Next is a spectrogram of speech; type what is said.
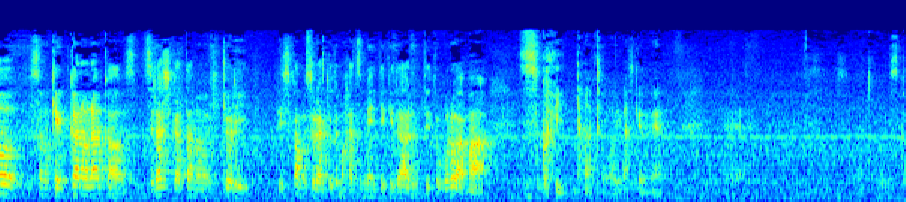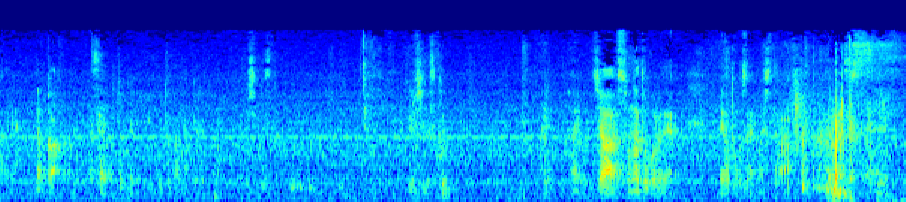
その結果のなんかずらし方の飛距離でしかもそれはとても発明的であるっていうところはまあすごいなと思いますけどね、えー、そんなところですかね。なんか最後特に言うことがなければよろしいですか？よろしいですか？はい、はい、じゃあそんなところでありがとうございました。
